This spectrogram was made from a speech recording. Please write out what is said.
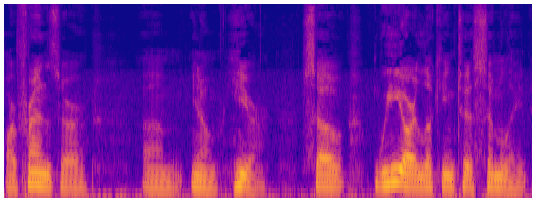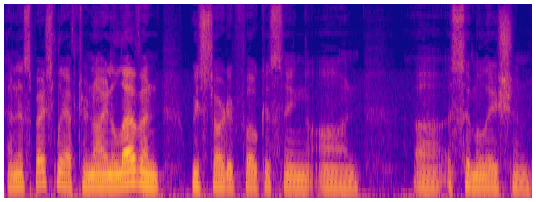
our friends are, um, you know, here. So we are looking to assimilate. And especially after 9 11, we started focusing on uh, assimilation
